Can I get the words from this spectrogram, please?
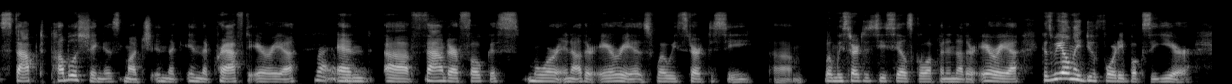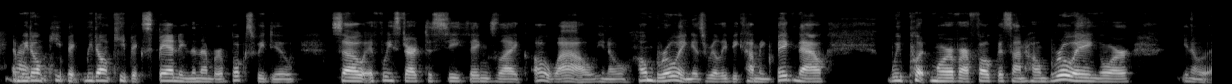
stopped publishing as much in the in the craft area right. and uh, found our focus more in other areas where we start to see um, when we start to see sales go up in another area because we only do 40 books a year and right. we don't keep it we don't keep expanding the number of books we do so if we start to see things like oh wow you know home brewing is really becoming big now we put more of our focus on home brewing or you know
